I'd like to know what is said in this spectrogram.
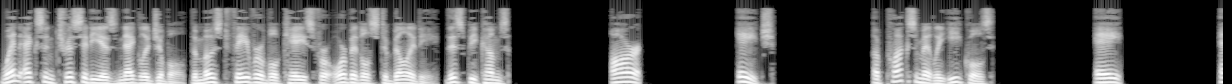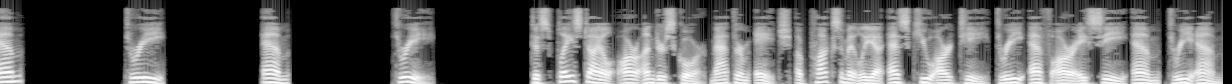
when eccentricity is negligible the most favorable case for orbital stability, this becomes r h approximately equals a m 3 m 3 Display style r underscore mathrm h approximately a sqrt 3 frac m 3 m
